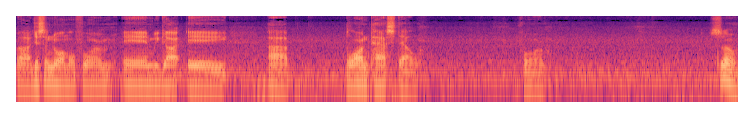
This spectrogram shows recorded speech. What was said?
uh, just a normal form, and we got a uh, blonde pastel form. So,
